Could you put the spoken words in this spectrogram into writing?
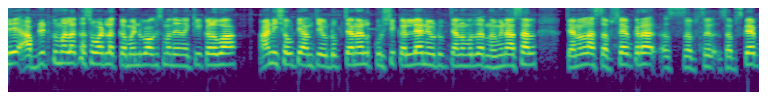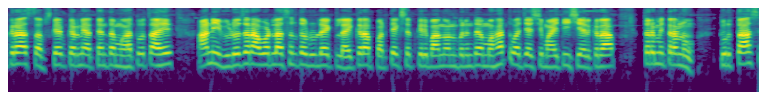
हे अपडेट तुम्हाला कसं वाटलं कमेंट बॉक्समध्ये नक्की कळवा आणि शेवटी आमचे यूट्यूब चॅनल कृषी कल्याण यूट्यूब चॅनलवर जर नवीन असाल चॅनलला सबस्क्राईब करा सबस्क्राईब करा सबस्क्राईब करणे अत्यंत महत्त्वाचं आहे. आणि व्हिडिओ जर आवडला असेल तर व्हिडिओ एक लाईक करा प्रत्येक शेतकरी बांधवांपर्यंत महत्त्वाची अशी माहिती शेअर करा. तर मित्रांनो तुर्तास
